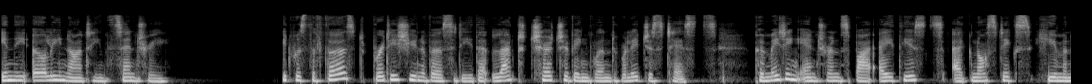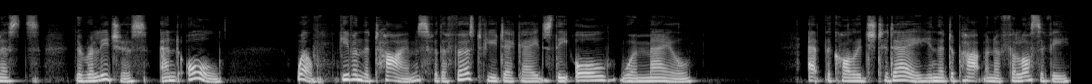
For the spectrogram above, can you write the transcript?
in the early 19th century. It was the first British university that lacked Church of England religious tests, permitting entrance by atheists, agnostics, humanists, the religious, and all. Well, given the times, for the first few decades, the all were male. At the college today, in the Department of Philosophy,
